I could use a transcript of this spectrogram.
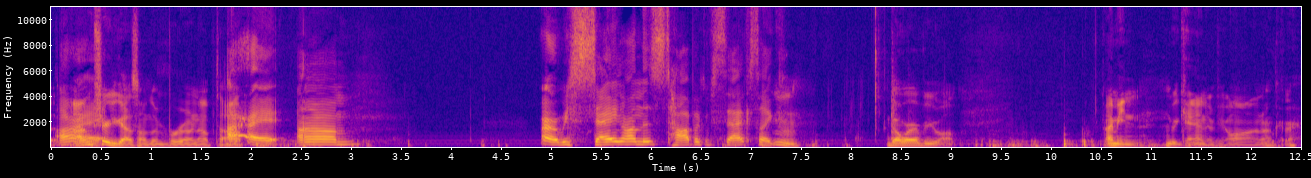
bit. All I'm right. sure you got something brewing up top. all right. Um. Are we staying on this topic of sex? Like, Go wherever you want. I mean, we can if you want. I don't care.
